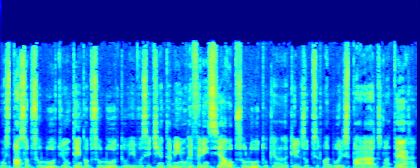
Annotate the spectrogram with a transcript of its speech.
um, espaço absoluto e um tempo absoluto, e você tinha também um referencial absoluto, que era daqueles observadores parados na Terra,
